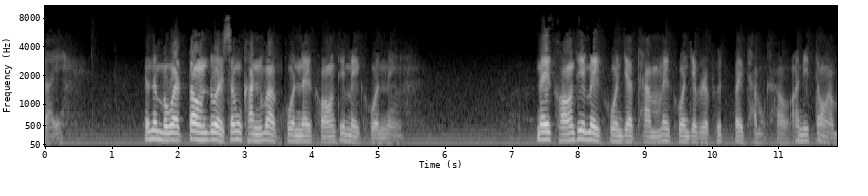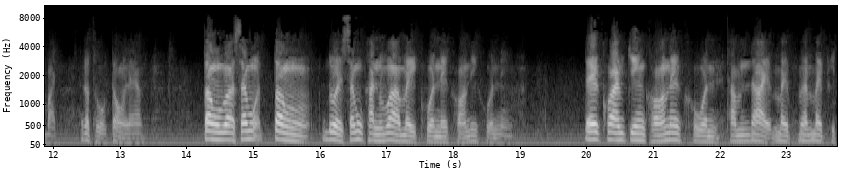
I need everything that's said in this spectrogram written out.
สัยแล้วนั่นบอกว่าต้องด้วยสำคัญว่าควรในของที่ไม่ควรหนึ่ง ในของที่ไม่ควรจะทำไม่ควรจะประพฤติไปทำเขาอันนี้ต้องอาบัตก็ถูกต้องแล้ว ต้องว่าสมต้องด้วยสำคัญว่าไม่ควรในของที่ควรหนึ่ง แต่ความจริงของในควรทำได้ไม่ไม่ไม่ผิด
